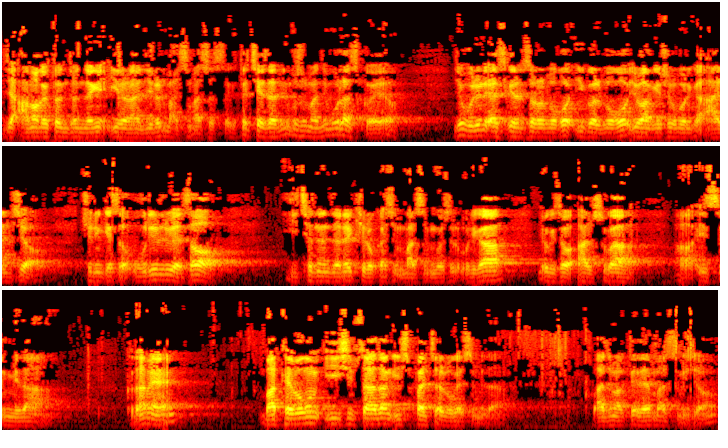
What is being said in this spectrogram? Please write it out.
이제 아마겟돈 전쟁에 일어날 일을 말씀하셨어요. 그때 제자들이 무슨 말인지 몰랐을 거예요. 이제 우리는 에스겔서를 보고 이걸 보고 요한계시를 보니까 알죠. 주님께서 우리를 위해서 2000년 전에 기록하신 말씀인 것을 우리가 여기서 알 수가 아, 있습니다. 그 다음에 마태복음 24장 28절 보겠습니다. 마지막 때에 대한 말씀이죠.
